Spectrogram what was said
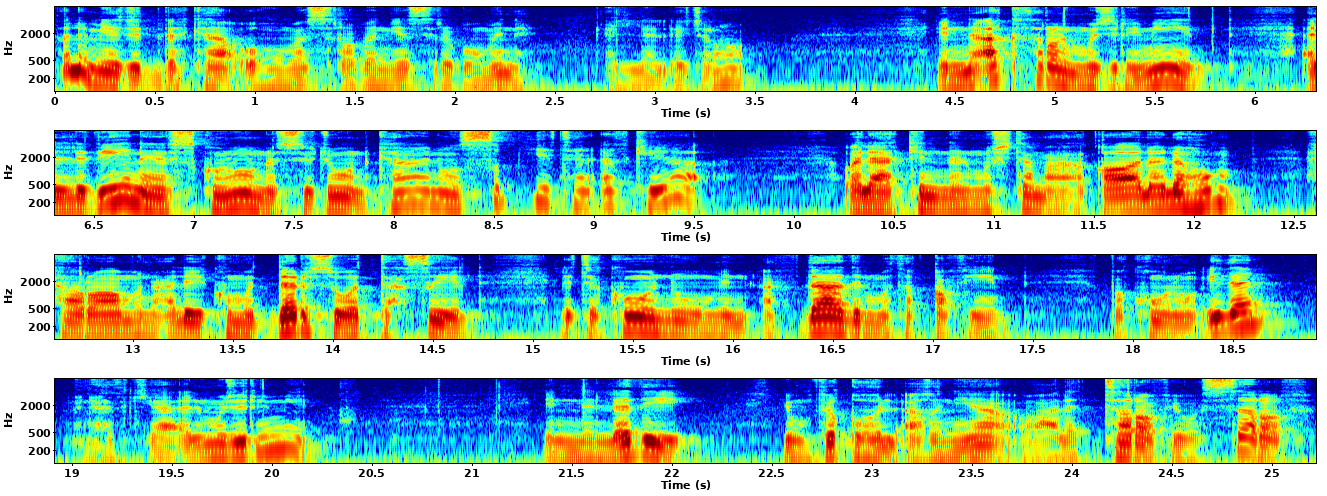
فلم يجد ذكاؤه مسربا يسرب منه إلا الإجرام. إن أكثر المجرمين الذين يسكنون السجون كانوا صبية أذكياء ولكن المجتمع قال لهم حرام عليكم الدرس والتحصيل لتكونوا من أفذاذ المثقفين. فكونوا إذن من أذكياء المجرمين. إن الذي ينفقه الأغنياء على الترف والسرف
